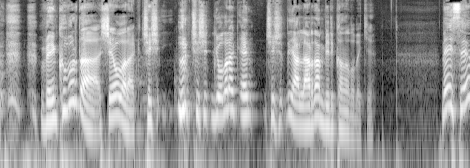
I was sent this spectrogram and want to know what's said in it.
Vancouver'da şey olarak çeşit ırk çeşitliği olarak en çeşitli yerlerden biri Kanada'daki. Neyse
